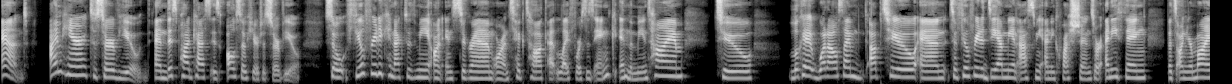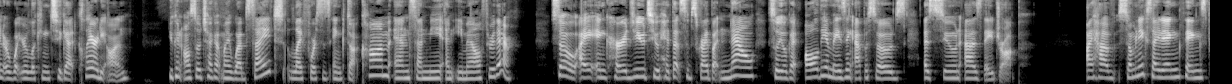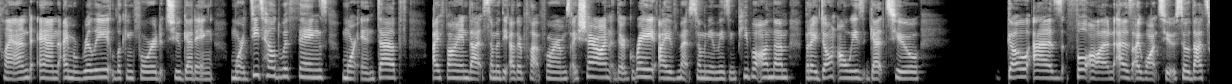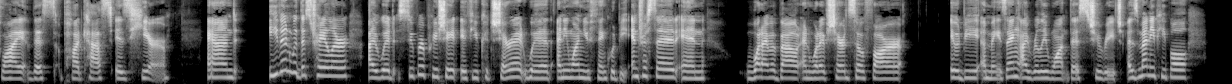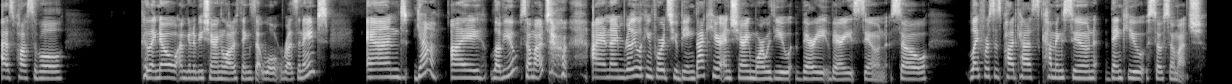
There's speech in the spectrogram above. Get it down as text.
And I'm here to serve you, and this podcast is also here to serve you. So feel free to connect with me on Instagram or on TikTok at Life Forces Inc. in the meantime to look at what else I'm up to and to feel free to DM me and ask me any questions or anything that's on your mind or what you're looking to get clarity on. You can also check out my website, lifeforcesinc.com, and send me an email through there. So I encourage you to hit that subscribe button now so you'll get all the amazing episodes as soon as they drop. I have so many exciting things planned, and I'm really looking forward to getting more detailed with things, more in depth. I find that some of the other platforms I share on, they're great. I've met so many amazing people on them, but I don't always get to go as full on as I want to. So that's why this podcast is here. And even with this trailer, I would super appreciate if you could share it with anyone you think would be interested in what I'm about and what I've shared so far. It would be amazing. I really want this to reach as many people as possible because I know I'm going to be sharing a lot of things that will resonate. And yeah, I love you so much. and I'm really looking forward to being back here and sharing more with you very, very soon. So, Life Forces podcast coming soon. Thank you so, so much.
